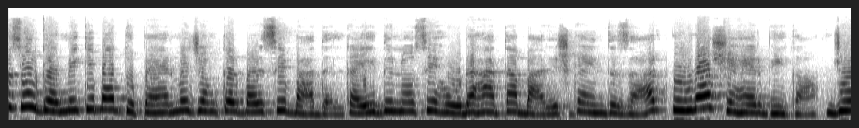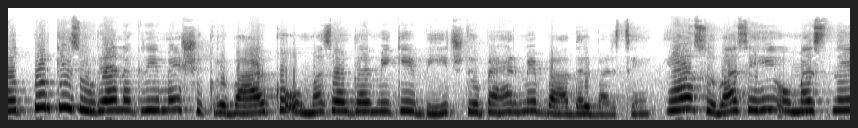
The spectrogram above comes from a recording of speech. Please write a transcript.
उमस और गर्मी के बाद दोपहर में जमकर बरसे बादल। कई दिनों से हो रहा था बारिश का इंतज़ार। पूरा शहर भीगा। जोधपुर की सूर्या नगरी में शुक्रवार को उमस और गर्मी के बीच दोपहर में बादल बरसे। यहाँ सुबह से ही उमस ने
